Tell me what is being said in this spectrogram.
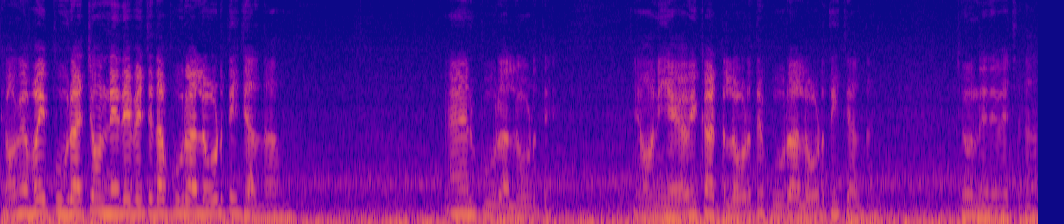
ਕਿਉਂਕਿ ਬਾਈ ਪੂਰਾ ਝੋਨੇ ਦੇ ਵਿੱਚ ਤਾਂ ਪੂਰਾ ਲੋਡ ਤੇ ਚੱਲਦਾ ਐਨ ਪੂਰਾ ਲੋਡ ਤੇ। ਇਉਂ ਨਹੀਂ ਹੈਗਾ ਵੀ ਘੱਟ ਲੋਡ ਤੇ ਪੂਰਾ ਲੋਡ ਤੇ ਚੱਲਦਾ ਝੋਨੇ ਦੇ ਵਿੱਚ ਤਾਂ।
